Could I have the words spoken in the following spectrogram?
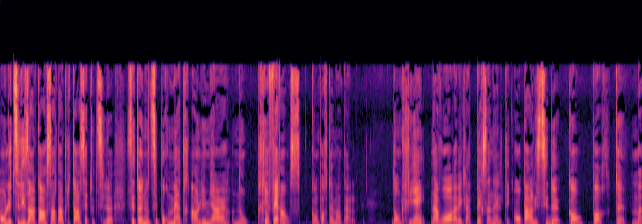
on l'utilise encore 100 ans plus tard, cet outil-là. C'est un outil pour mettre en lumière nos préférences comportementales. Donc, rien à voir avec la personnalité. On parle ici de comportement.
